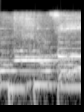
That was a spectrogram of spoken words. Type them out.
Cause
